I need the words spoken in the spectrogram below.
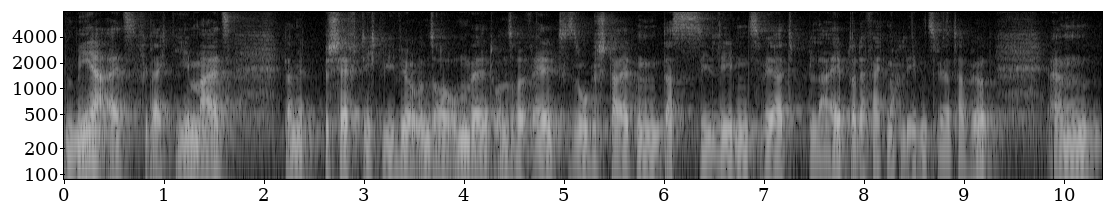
mehr als vielleicht jemals damit beschäftigt, wie wir unsere Umwelt, unsere Welt so gestalten, dass sie lebenswert bleibt oder vielleicht noch lebenswerter wird. Ähm,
